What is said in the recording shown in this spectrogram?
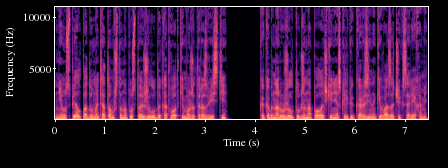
Не успел подумать о том, что на пустой желудок от водки может и развести, как обнаружил тут же на полочке несколько корзинок и вазочек с орехами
